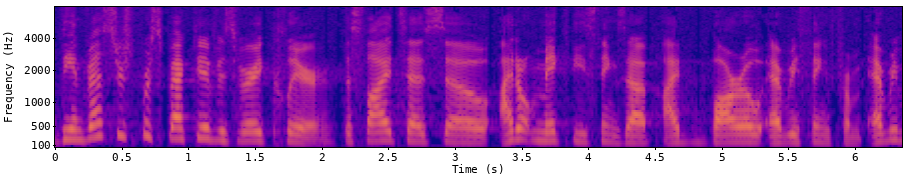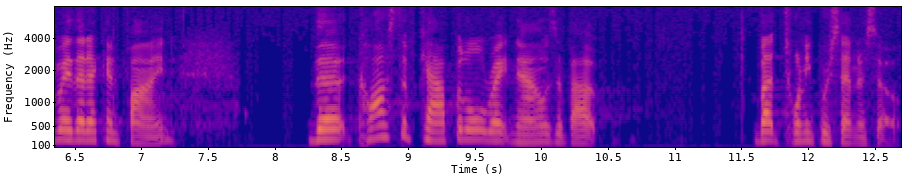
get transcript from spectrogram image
the investor's perspective is very clear. The slide says so. I don't make these things up. I borrow everything from everybody that I can find. The cost of capital right now is about about 20% or so.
